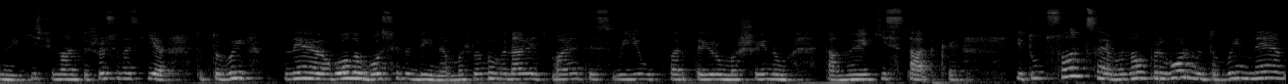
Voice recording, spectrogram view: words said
ну, якісь фінанси, щось у вас є. Тобто ви не гола боса людина. Можливо, ви навіть маєте свою квартиру, машину, там, ну, якісь статки. І тут сонце, воно пригорнуто, ви не,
